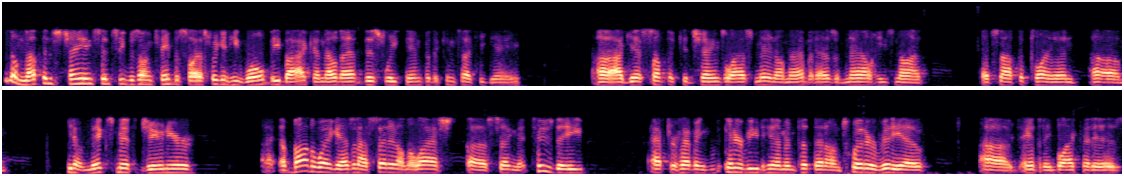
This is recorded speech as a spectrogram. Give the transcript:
you know, nothing's changed since he was on campus last week, and he won't be back. I know that this weekend for the Kentucky game. Uh, I guess something could change last minute on that, but as of now, he's not. That's not the plan. Um, you know, Nick Smith Jr. Uh, by the way, guys, and I said it on the last uh, segment Tuesday, after having interviewed him and put that on Twitter video, uh, Anthony Black, that is,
